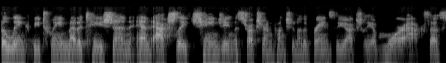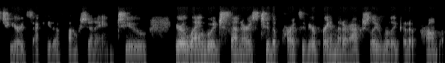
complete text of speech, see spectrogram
the link between meditation and actually changing the structure and function of the brain so you actually have more access to your executive functioning to your language centers to the parts of your brain that are actually really good at problem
